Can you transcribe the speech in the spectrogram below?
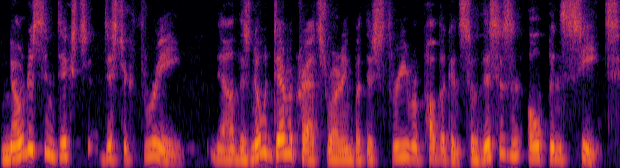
Notice in District Three. Now, there's no Democrats running, but there's three Republicans. So this is an open seat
